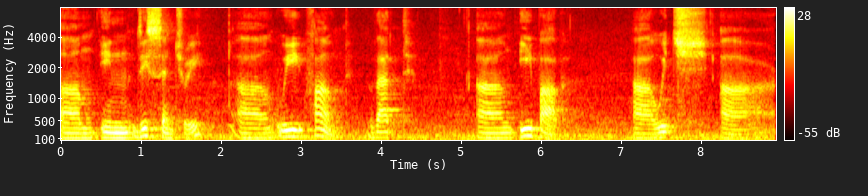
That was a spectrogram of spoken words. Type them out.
um, in this century, uh, we found that um, EPUB, uh, which, are,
